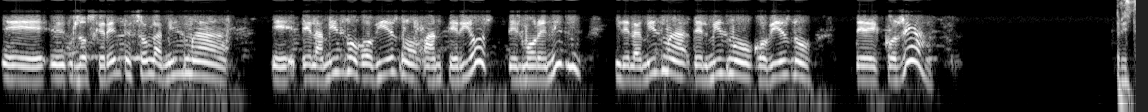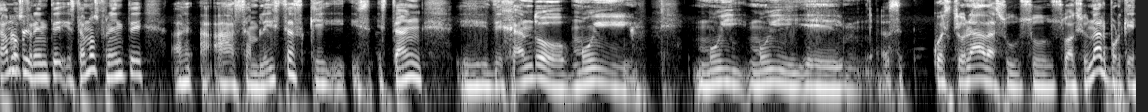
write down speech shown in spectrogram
eh, los gerentes son la misma eh, de la mismo gobierno anterior del morenismo y de la misma del mismo gobierno de Correa. Pero estamos frente, estamos frente a, asambleístas que están eh, dejando muy, muy, muy eh, cuestionada su, su, su accionar, porque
